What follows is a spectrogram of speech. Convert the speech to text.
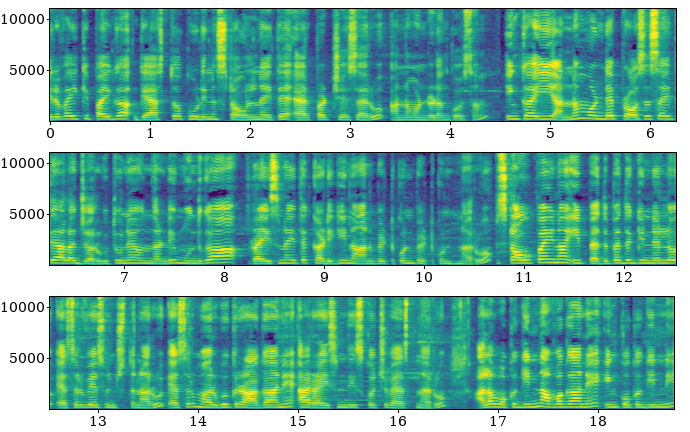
ఇరవైకి పైగా గ్యాస్తో కూడిన స్టవ్లను అయితే ఏర్పాటు చేశారు అన్నం వండడం కోసం. ఇంకా ఈ అన్నం వండే ప్రాసెస్ అయితే అలా జరుగుతూనే ఉందండి. ముందుగా రైస్ని అయితే కడిగి నానబెట్టుకొని పెట్టుకుంటున్నారు. స్టవ్ పైన ఈ పెద్ద పెద్ద గిన్నెల్లో ఎసరు వేసి ఉంచుతున్నారు. ఎసరు మరుగుకి రాగానే ఆ రైస్ని తీసుకొచ్చి వేస్తున్నారు. అలా ఒక గిన్నె అవ్వగానే ఇంకొక గిన్నె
